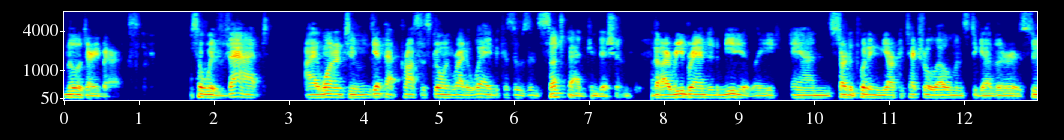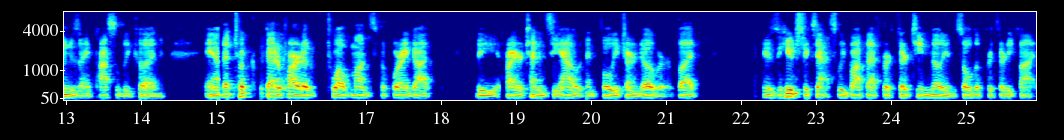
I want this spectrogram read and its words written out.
military barracks. So with that, I wanted to get that process going right away because it was in such bad condition that I rebranded immediately and started putting the architectural elements together as soon as I possibly could. And that took the better part of 12 months before I got the prior tenancy out and fully turned over. But it was a huge success. We bought that for 13 million, sold it for 35.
